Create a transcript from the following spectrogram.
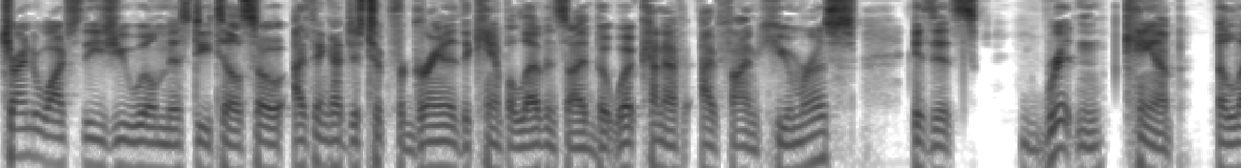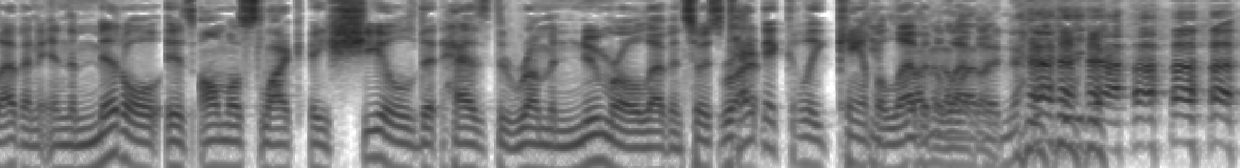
trying to watch these, you will miss details. So I think I just took for granted the Camp 11 side, but what kind of I find humorous is it's written Camp 11 in the middle is almost like a shield that has the Roman numeral 11. So it's Right. technically Camp 11 11. yeah.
